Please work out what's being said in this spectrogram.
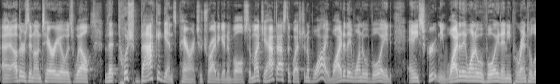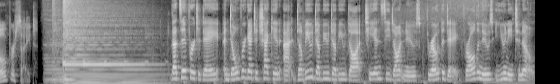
and others in Ontario as well that push back against parents who try to get involved so much, you have to ask the question of why. Why do they want to avoid any scrutiny? Why do they want to avoid any parental oversight? That's it for today, and don't forget to check in at www.tnc.news throughout the day for all the news you need to know.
